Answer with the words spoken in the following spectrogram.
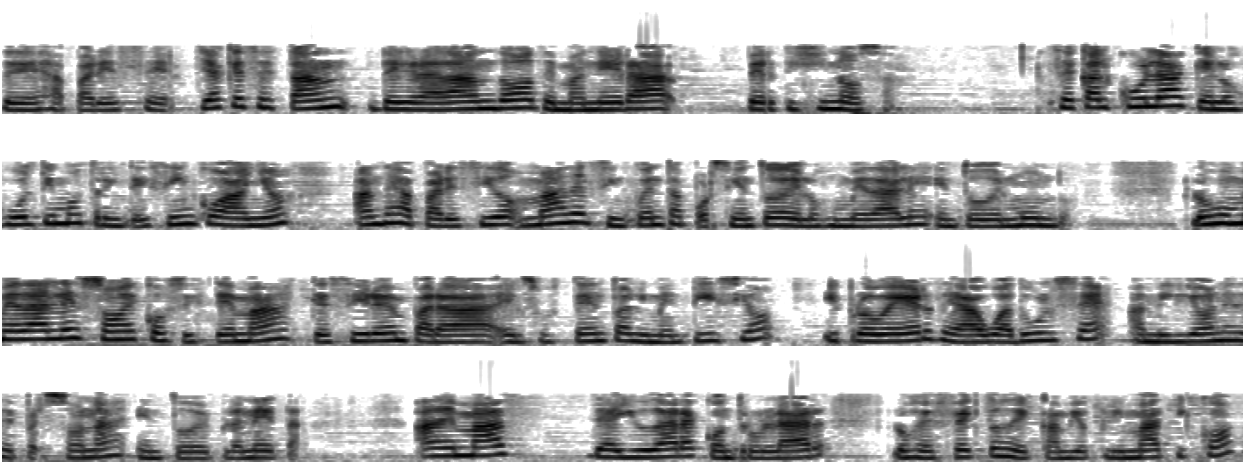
de desaparecer, ya que se están degradando de manera vertiginosa. Se calcula que en los últimos 35 años han desaparecido más del 50% de los humedales en todo el mundo. Los humedales son ecosistemas que sirven para el sustento alimenticio y proveer de agua dulce a millones de personas en todo el planeta. Además, de ayudar a controlar los efectos del cambio climático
